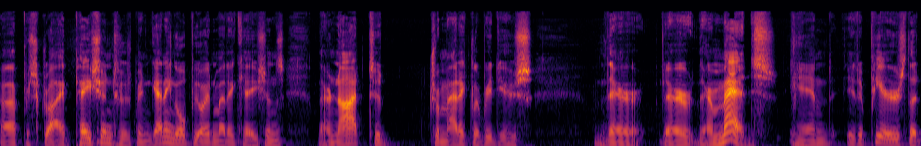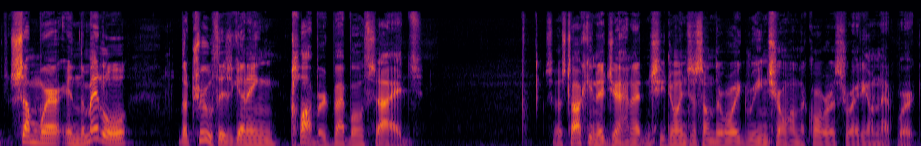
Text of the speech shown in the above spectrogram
uh, prescribed patient who's been getting opioid medications. They're not to dramatically reduce their their their meds, and it appears that somewhere in the middle, the truth is getting clobbered by both sides. So I was talking to Janet, and she joins us on the Roy Green Show on the Corus Radio Network.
